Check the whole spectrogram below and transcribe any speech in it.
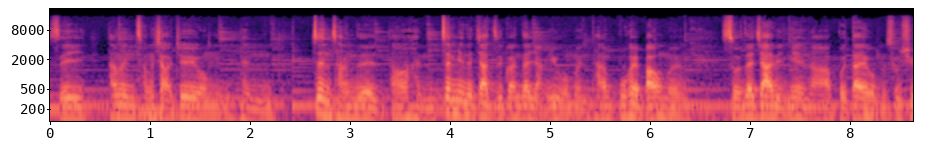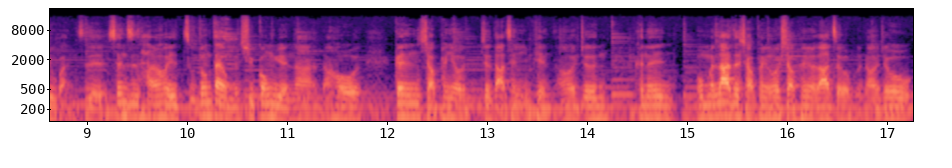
所以他们从小就用很正常的，然后很正面的价值观在养育我们。他不会把我们锁在家里面啊，不带我们出去玩之类的，甚至他会主动带我们去公园啊，然后跟小朋友就打成一片，然后就可能我们拉着小朋友，小朋友拉着我们，然后就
